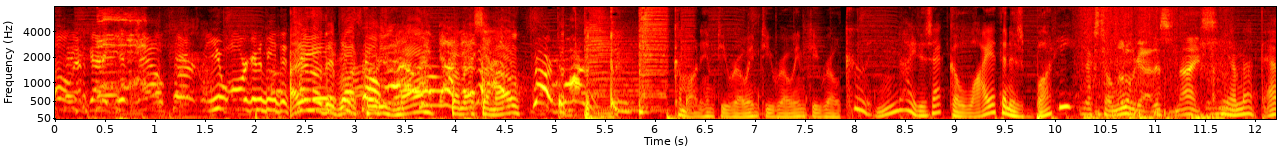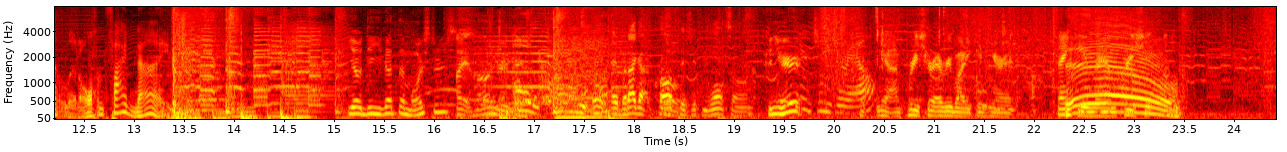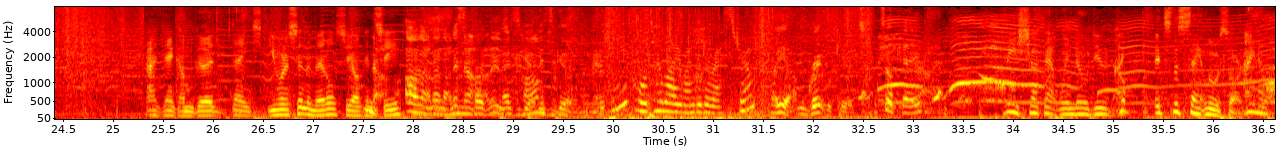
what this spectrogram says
Oh, I've got to get now, sir. You are gonna be detained. I didn't know they brought Cody's mom from SMO. Sir, Come on, empty row, empty row, empty row. Good night. Is that Goliath and his buddy? Next to a little guy. This is nice. I mean, I'm not that little. I'm 5'9. Yo, D, you got the oysters? I hungry. Oh, oh, oh. Hey, but I got crawfish if you want some. Can you hear it? Ginger ale? Yeah, I'm pretty sure everybody can hear it. Thank you, man. Appreciate it. I think I'm good. Thanks. You want to sit in the middle so y'all can see? Oh, no, no, no. This is perfect. That's good. This is good. Can you hold her while I run to the restroom? Oh, yeah. I'm great with kids. It's okay. Please shut that window, dude. It's the St. Louis Arch. I know.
